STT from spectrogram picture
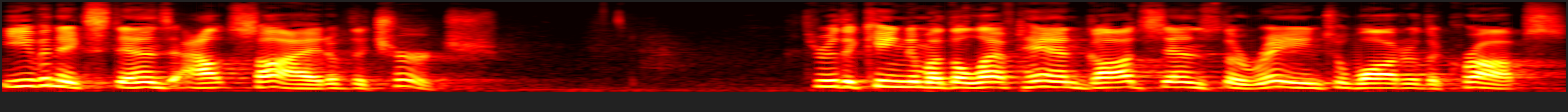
even extends outside of the church. Through the kingdom of the left hand, God sends the rain to water the crops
